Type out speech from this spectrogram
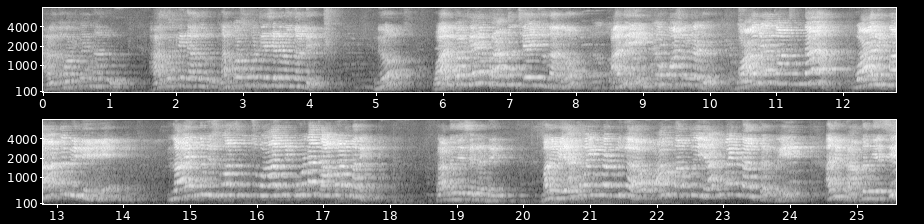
వాళ్ళ కొరకే కాదు వాళ్ళ కొరకే కాదు మన కోసం కూడా చేసేయడం ఉందండి నువ్వు వారి కొరకే ప్రార్థన చేస్తున్నాను అని ఇంకో మాట అంటాడు వారే కాకుండా వారి మాట విని నా ఎందు విశ్వాసం ఉంచు వారిని కూడా కాపాడమని ప్రార్థన చేసేటండి మనం ఏకమై ఉన్నట్లుగా వారు మనతో ఏకమై ఉండాలి తండ్రి అని ప్రార్థన చేసి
